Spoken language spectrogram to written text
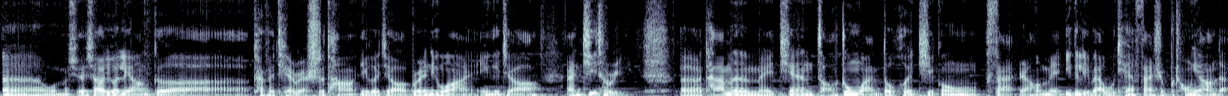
呃，我们学校有两个 cafeteria 食堂，一个叫 Brandywine，一个叫 Antitery。呃，他们每天早中晚都会提供饭，然后每一个礼拜五天饭是不重样的，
